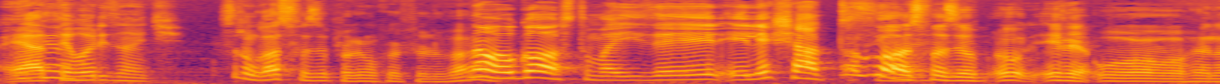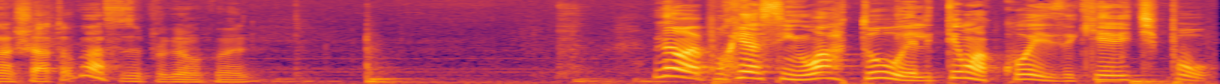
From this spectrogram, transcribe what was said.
É aterrorizante. Você não gosta de fazer programa com o Arthur Duval? Não, eu gosto, mas ele, ele é chato. Eu assim, gosto né? de fazer. o- Ele, é- o Renan Chato, eu gosto de fazer programa com ele. Não, é porque assim, o Arthur, ele tem uma coisa que ele, tipo.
